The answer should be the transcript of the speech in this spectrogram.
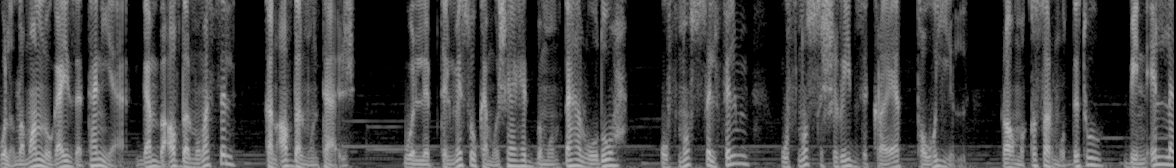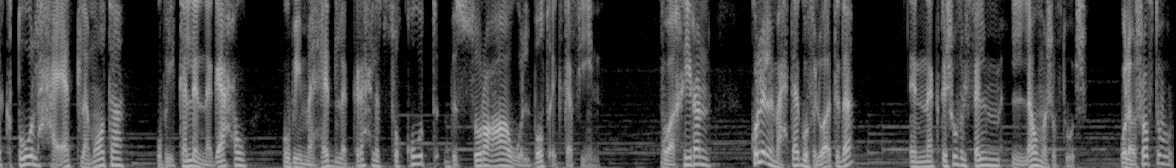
واللي ضمن له جايزة تانية جنب أفضل ممثل كان أفضل مونتاج واللي بتلمسه كمشاهد بمنتهى الوضوح وفي نص الفيلم وفي نص شريط ذكريات طويل رغم قصر مدته بينقل لك طول حياة لاموتا وبيكلل نجاحه وبيمهد لك رحلة سقوط بالسرعة والبطء الكافيين. وأخيرا كل اللي محتاجه في الوقت ده إنك تشوف الفيلم لو ما شفتوش ولو شفته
